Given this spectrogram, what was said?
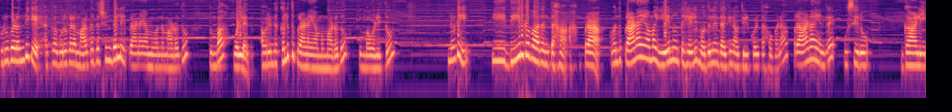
ಗುರುಗಳೊಂದಿಗೆ ಅಥವಾ ಗುರುಗಳ ಮಾರ್ಗದರ್ಶನದಲ್ಲಿ ಪ್ರಾಣಾಯಾಮವನ್ನು ಮಾಡೋದು ತುಂಬ ಒಳ್ಳೆಯದು ಅವರಿಂದ ಕಲಿತು ಪ್ರಾಣಾಯಾಮ ಮಾಡೋದು ತುಂಬ ಒಳಿತು. ನೋಡಿ ಈ ದೀರ್ಘವಾದಂತಹ ಪ್ರಾ, ಒಂದು ಪ್ರಾಣಾಯಾಮ ಏನು ಅಂತ ಹೇಳಿ ಮೊದಲನೇದಾಗಿ ನಾವು ತಿಳ್ಕೊಳ್ತಾ ಹೋಗೋಣ. ಪ್ರಾಣ ಎಂದರೆ ಉಸಿರು, ಗಾಳಿ,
